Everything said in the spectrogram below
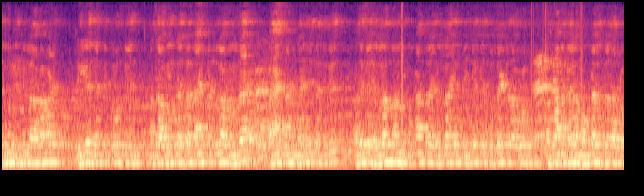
ಇನ್ನೂ ಹೆಚ್ಚಿನ ಲಾಭ ಮಾಡಿ. ಜಿಲ್ಲೆ ಜನಕ್ಕೆ ತೋರಿಸ್ತೀವಿ. ಅಂದ್ರೆ ಅವ್ರು ಇದ್ದಷ್ಟ ಬ್ಯಾಂಕ್ ಮಾಡಿದ್ರು ಅವ್ರು ಇಲ್ಲ ಬ್ಯಾಂಕ್ ನಮ್ಗೆ ನಡೀತೈತೆ ತಂದಿದ್ವಿ. ಅದಕ್ಕೆ ಎಲ್ಲರೂ ನಾವು ಈ ಮುಖಾಂತರ ಎಲ್ಲ ಏನು ಪಿ ಕೆ ಕೆ ಸೊಸೈಟಿ ಅದಾವು ಅಥವಾ ನಮಗೆಲ್ಲ ನೌಕರಸ್ಥರು ಅದಾರು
